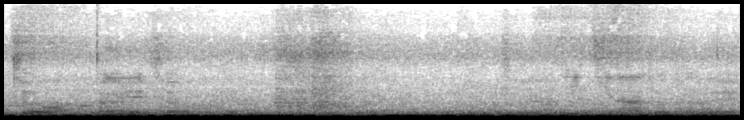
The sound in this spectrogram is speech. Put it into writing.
있죠. 당연히 있죠. 있긴 하죠. 네.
